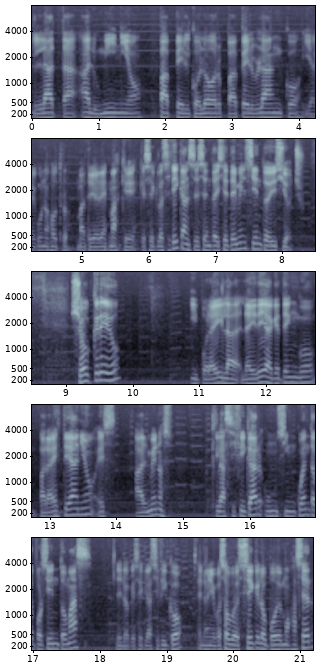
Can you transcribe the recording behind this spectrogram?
lata, aluminio, papel color, papel blanco y algunos otros materiales más que, que se clasifican, 67.118. Yo creo, y por ahí la, la idea que tengo para este año es al menos clasificar un 50% más de lo que se clasificó el año pasado, porque sé que lo podemos hacer,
